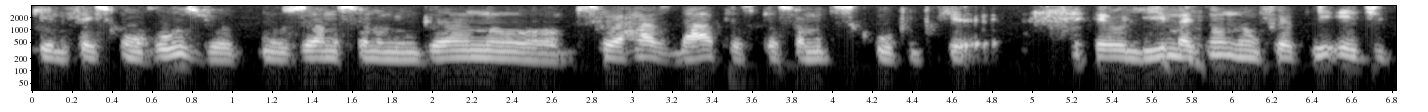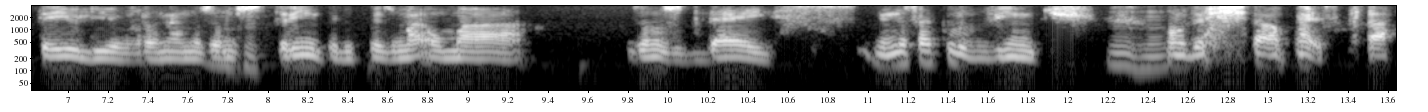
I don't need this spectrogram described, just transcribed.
que ele fez com Roosevelt nos anos, se eu não me engano, se eu errar as datas, pessoal me desculpe, porque eu li, mas não, não foi eu que editei o livro, né? Nos anos 30 ele fez uma, uma nos anos 10, e no século XX, uhum. vamos deixar mais claro,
